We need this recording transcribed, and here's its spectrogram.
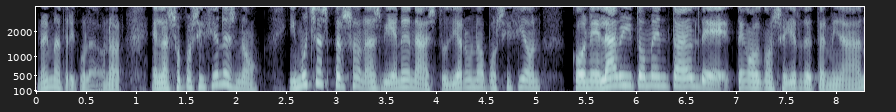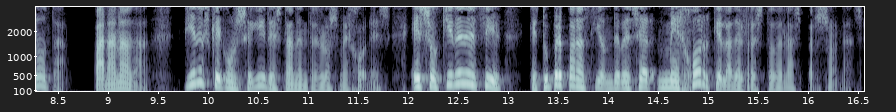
no hay matrícula de honor. En las oposiciones no. Y muchas personas vienen a estudiar una oposición con el hábito mental de tengo que conseguir determinada nota. Para nada. Tienes que conseguir estar entre los mejores. Eso quiere decir que tu preparación debe ser mejor que la del resto de las personas.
